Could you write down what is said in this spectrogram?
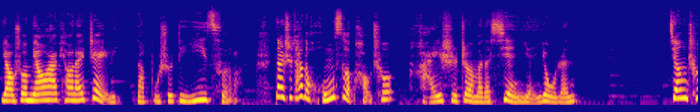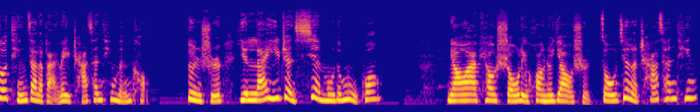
要说苗阿飘来这里，那不是第一次了，但是他的红色跑车还是这么的现眼诱人。将车停在了百味茶餐厅门口，顿时引来一阵羡慕的目光。苗阿飘手里晃着钥匙走进了茶餐厅。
